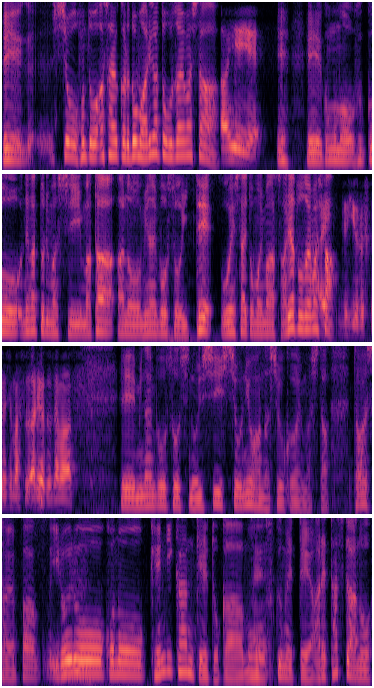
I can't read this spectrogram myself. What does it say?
えー、市長、本当朝早くからどうもありがとうございました。あ、いえいえ。え、えー、今後も復興を願っておりますし、また、あの、南房総行って応援したいと思います。ありがとうございました。はい、ぜひよろしくお願いします。ありがとうございます。えー、南房総市の石井市長にお話を伺いました。高橋さんやっぱいろいろこの権利関係とかも含めて、うん、あれ確かあの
